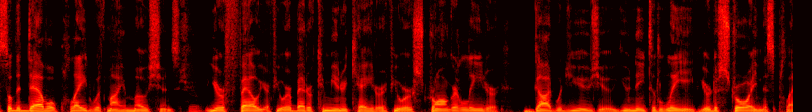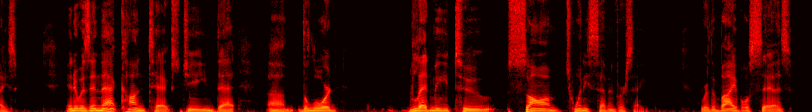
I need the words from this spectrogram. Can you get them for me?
so the devil played with my emotions. Sure. You're a failure. If you were a better communicator, if you were a stronger leader, God would use you. You need to leave. You're destroying this place. And it was in that context, Gene, that um, the Lord led me to Psalm 27, verse 8, where the Bible says,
